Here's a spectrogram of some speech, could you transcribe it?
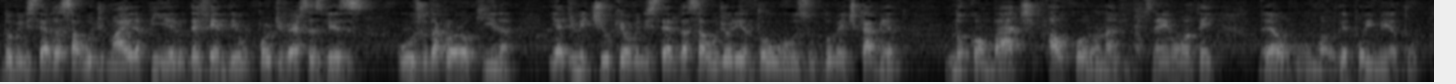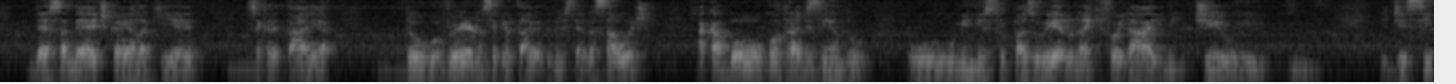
do Ministério da Saúde, Mayra Pinheiro, defendeu por diversas vezes o uso da cloroquina e admitiu que o Ministério da Saúde orientou o uso do medicamento no combate ao coronavírus. Né? Ontem, né, um, um, o depoimento dessa médica, ela que é secretária do governo, secretária do Ministério da Saúde, acabou contradizendo o ministro Pazuello, né, que foi lá e mentiu e, e disse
